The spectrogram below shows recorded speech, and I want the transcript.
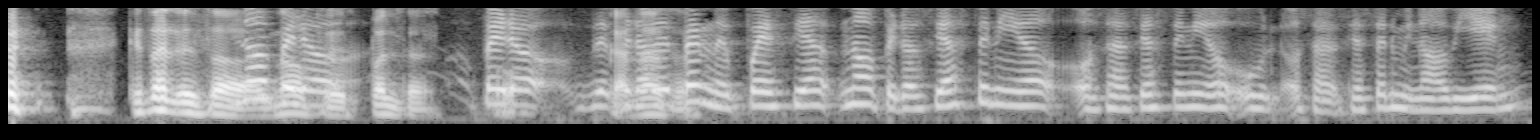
¿Qué tal besaba? No, pero, pues, pero, pero depende, pues, si no, pero si has tenido, o sea, si has tenido, un, o sea, si has terminado bien,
